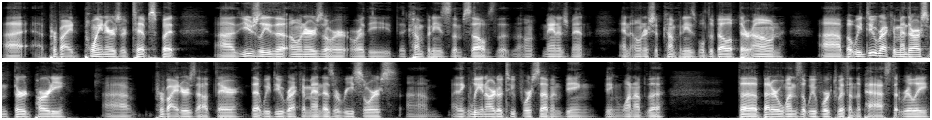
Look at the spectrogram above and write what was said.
uh, provide pointers or tips, but uh, usually the owners or, or the, the companies themselves, the, the management and ownership companies will develop their own. Uh, but we do recommend there are some third party uh, providers out there that we do recommend as a resource. Um, I think Leonardo 247 being being one of the the better ones that we've worked with in the past that really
